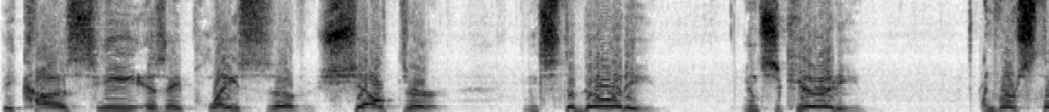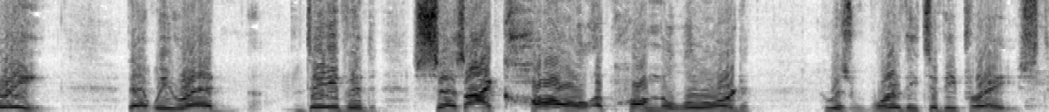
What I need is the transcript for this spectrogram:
because He is a place of shelter and stability and security. In verse 3 that we read, David says, I call upon the Lord who is worthy to be praised,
